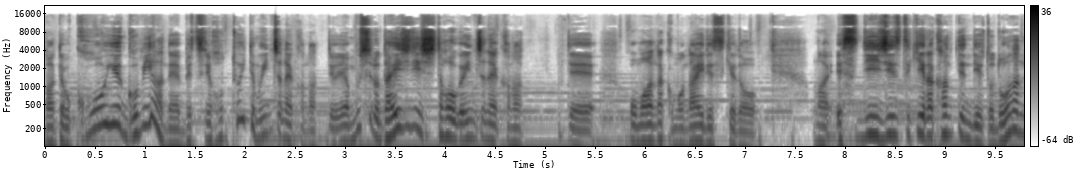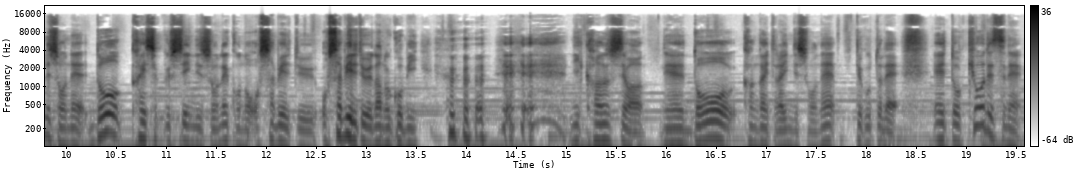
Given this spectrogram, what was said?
まあでもこういうゴミはね、別にほっといてもいいんじゃないかなっていう、いやむしろ大事にした方がいいんじゃないかなってて思わなくもないですけど、まあ SDGs 的な観点で言うとどうなんでしょうね。どう解釈していいんでしょうね。このおしゃべりという、おしゃべりという名のゴミ に関しては、ね、どう考えたらいいんでしょうね。ってことで、えっ、と、今日ですね、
